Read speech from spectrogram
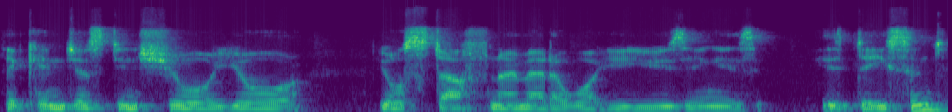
that can just ensure your your stuff, no matter what you're using, is is decent.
